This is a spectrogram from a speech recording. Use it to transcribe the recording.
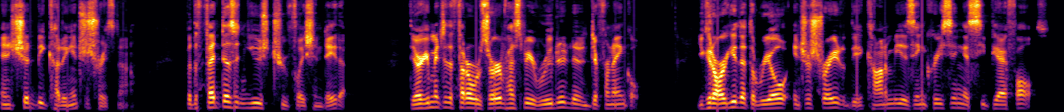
and should be cutting interest rates now. But the Fed doesn't use Truflation data. The argument to the Federal Reserve has to be rooted in a different angle. You could argue that the real interest rate of the economy is increasing as CPI falls.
